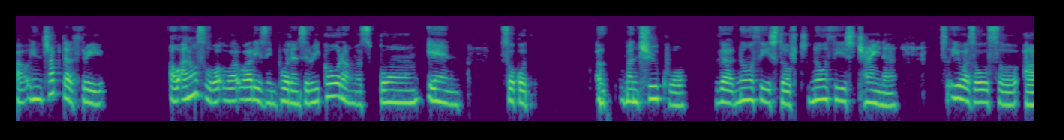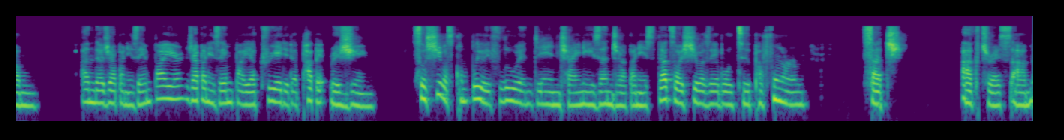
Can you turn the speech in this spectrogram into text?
uh, in chapter three, Oh, and also what, what, what is important is Ri Kōran was born in so-called uh, Manchukuo, the northeast of northeast China. So it was also um, under Japanese Empire. Japanese Empire created a puppet regime. So she was completely fluent in Chinese and Japanese. That's why she was able to perform such actress. Um,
